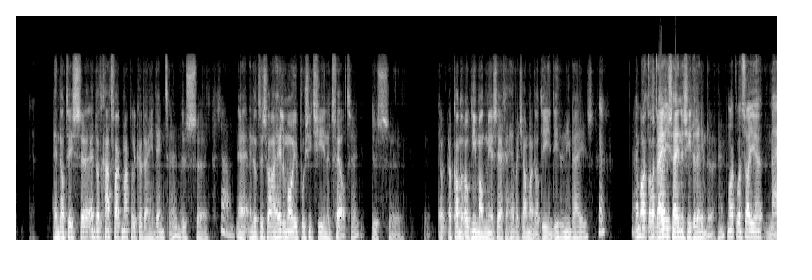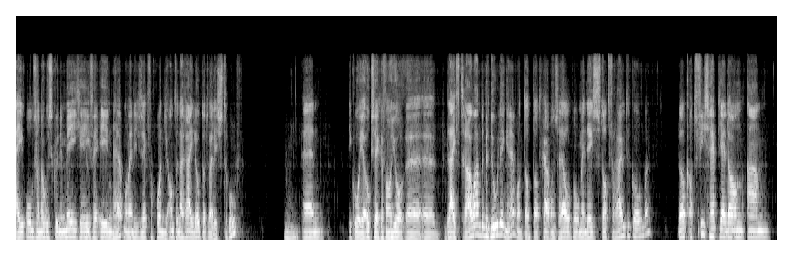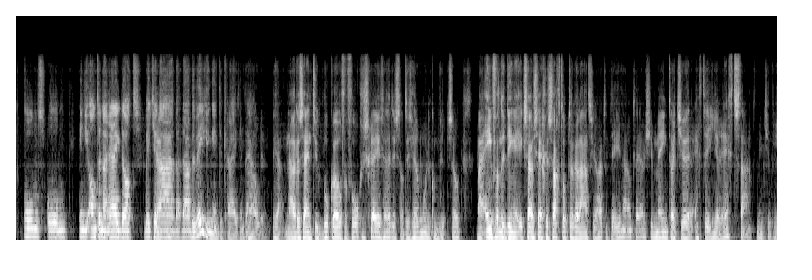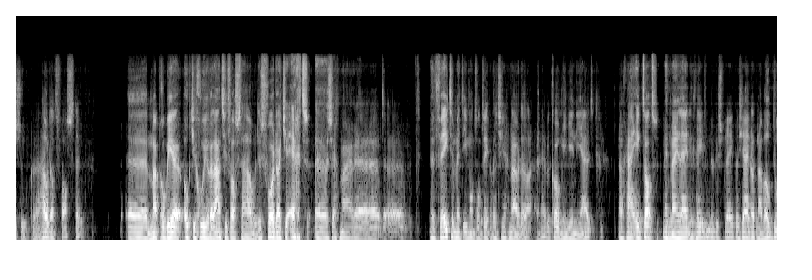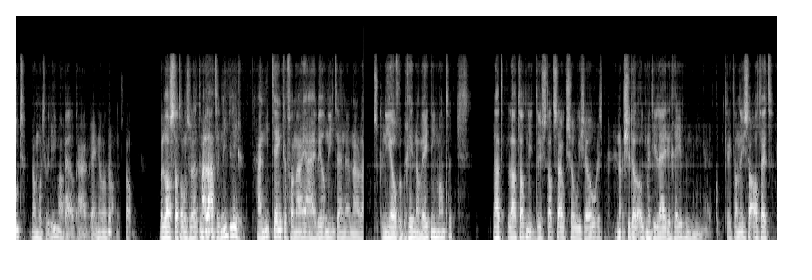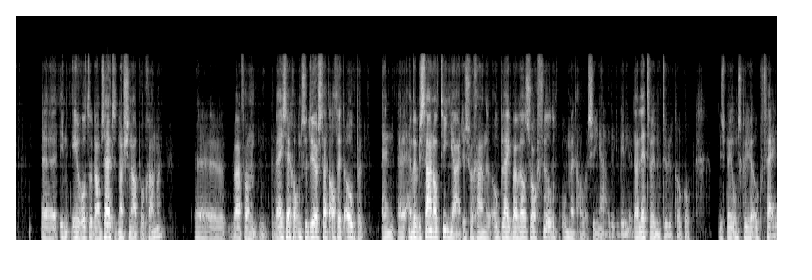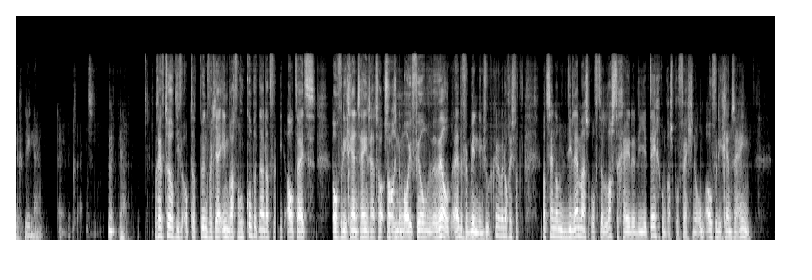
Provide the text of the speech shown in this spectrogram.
En dat, is, eh, en dat gaat vaak makkelijker dan je denkt. Hè? Dus, eh, Ja. eh, en dat is wel een hele mooie positie in het veld. Hè? Dus dan- kan er ook niemand meer zeggen, hè, wat jammer dat die en die er niet bij is. En Want Marco, als wat wij er zijn, is iedereen er. Hè? Marco, wat zou je mij, ons dan nog eens kunnen meegeven in, hè, op het moment dat je zegt van gewoon die ambtenarij loopt dat wel eens stroef. En ik hoor je ook zeggen van, joh, blijf trouw aan de bedoeling, hè, want dat, dat gaat ons helpen om in deze stad vooruit te komen. Welk advies heb jij dan aan ons om in die ambtenarij dat, weet je, Ja. daar, daar, daar beweging in te krijgen en te Ja. houden? Ja, nou, er zijn natuurlijk boeken over volgeschreven, hè, dus dat is heel moeilijk om zo. Maar een van de dingen, ik zou zeggen, zacht op de relatie, hard op de inhoud. Hè. Als je meent dat je echt in je recht staat met je verzoek, eh, hou dat vast. Hè. Eh, maar probeer ook die goede relatie vast te houden. Dus voordat je echt, eh, zeg maar, de- een veten met iemand ontwikkelt, dat je zegt, nou, we komen hier niet uit. Dan ga ik dat met mijn leidinggevende bespreken. Als jij dat nou ook doet, dan moeten we die maar bij elkaar brengen. Want anders dan belast dat onze. Maar laat het niet liggen. Ga niet denken van, nou ja, hij wil niet. En eh, nou, laat- als ik er niet over begin, dan weet niemand het. Laat, laat dat niet. Dus dat zou ik sowieso. En als je er ook met die leidinggevende niet uitkomt. Kijk, dan is er altijd eh, in, in Rotterdam Zuid het Nationaal Programma. eh, waarvan wij zeggen, onze deur staat altijd open. En, eh, en we bestaan al tien jaar, dus we gaan ook blijkbaar wel zorgvuldig om met alle signalen die binnen. Daar letten we natuurlijk ook op. Dus bij ons kun je ook veilig dingen eh, kwijt. Nog even terug op, die, op dat punt wat jij inbracht. Van hoe komt het nou dat we niet altijd over die grens heen zijn, zo- zoals in een mooie film, we wel hè, de verbinding zoeken. Kunnen we nog eens wat, wat zijn dan de dilemma's of de lastigheden die je tegenkomt als professional om over die grenzen heen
